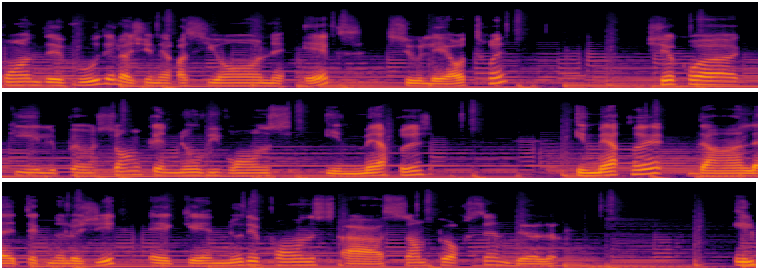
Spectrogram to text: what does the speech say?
point de vue de la génération X sur les autres? Je crois qu'ils pensent que nous vivons immergés immergés dans la technologie et que nous dépendons à 100% d'elle. Ils,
